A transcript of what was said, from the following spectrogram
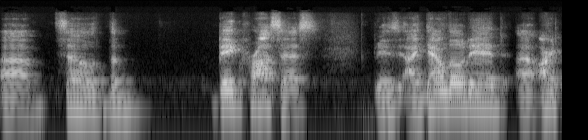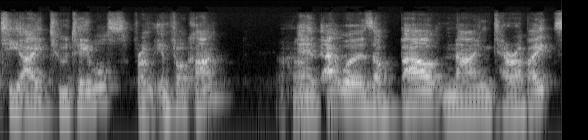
Um, so the big process is I downloaded uh, RTI2 tables from Infocon Uh-huh. and that was about nine terabytes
